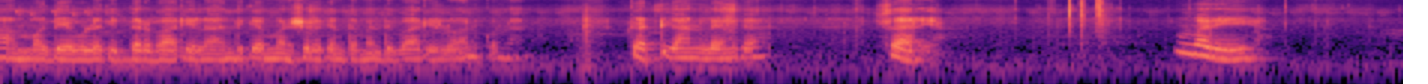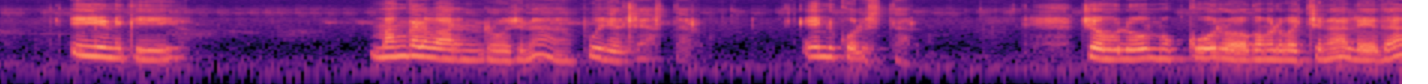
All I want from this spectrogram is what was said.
అమ్మ దేవుళ్ళకి ఇద్దరు భార్యలు అందుకే మనుషులకి ఎంతమంది భార్యలు అనుకున్నాను. గట్టిగా అనలేనుగా. సరే. మరి ఈయనకి మంగళవారం రోజున పూజలు చేస్తారు. ఎన్ని కొలుస్తారు? చెవులు ముక్కు రోగములు వచ్చినా లేదా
